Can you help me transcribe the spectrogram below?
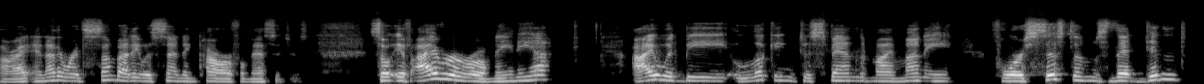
All right. In other words, somebody was sending powerful messages. So if I were Romania, I would be looking to spend my money for systems that didn't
